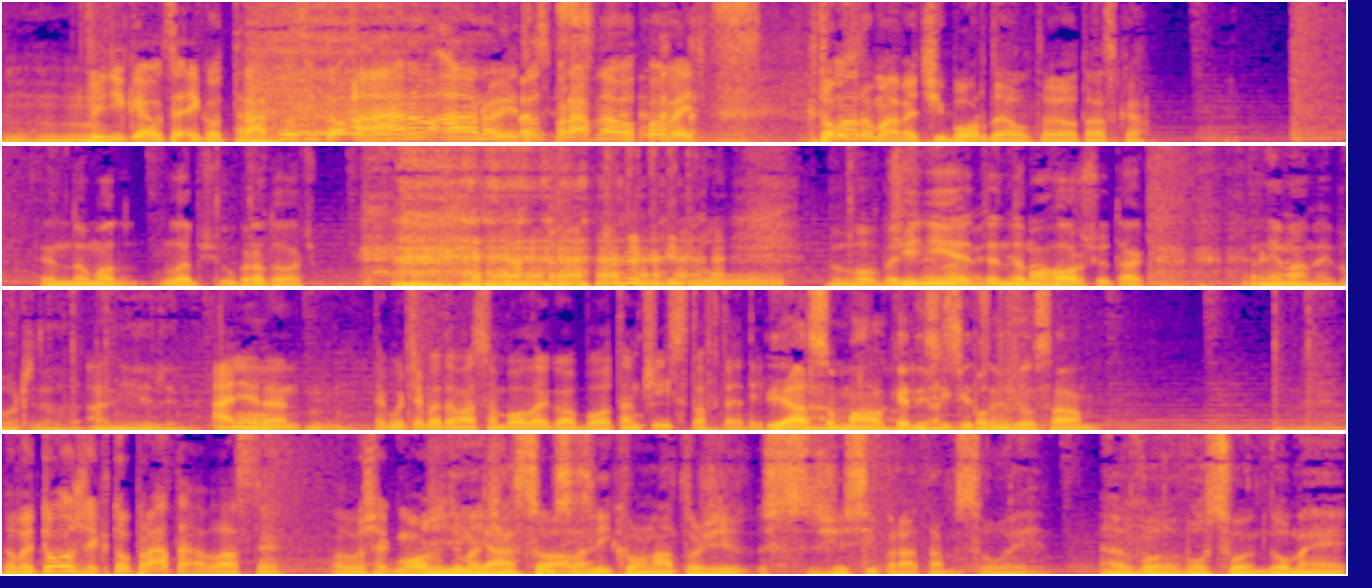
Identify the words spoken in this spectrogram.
Mm. Vynikajúce ego. Trafil si to? Áno, áno, je to správna odpoveď. Kto má doma väčší bordel, to je otázka. Ten doma lepšiu upratovačku. Vôbec Či nie, nemáme- ten doma nemáme- horšiu, tak. Nemáme bordel, ani jeden. Ani No. jeden? Tak u teba doma som bol a bolo tam čisto vtedy. Ja som mal kedysi, ja keď som žil sám. No veď to, že kto pratá vlastne. Lebo však môžete mať ja čisto, som si ale... zvykol na to, že, že si pratám svoje. Vo, vo svojom dome,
